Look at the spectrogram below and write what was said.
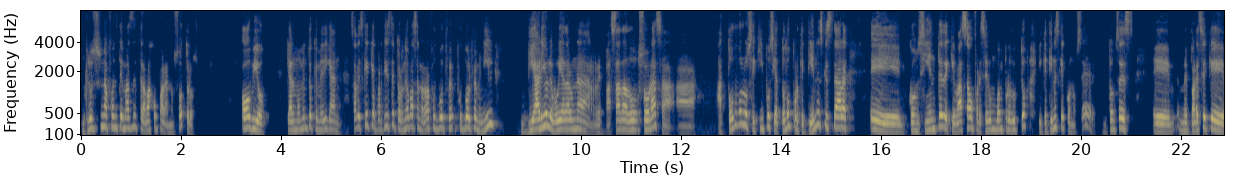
incluso es una fuente más de trabajo para nosotros. Obvio, que al momento que me digan, ¿sabes qué? Que a partir de este torneo vas a narrar fútbol, fe, fútbol femenil, diario le voy a dar una repasada dos horas a, todos los equipos y a todo, porque tienes que estar eh, consciente de que vas a ofrecer un buen producto y que tienes que conocer. Entonces, eh, me parece que,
